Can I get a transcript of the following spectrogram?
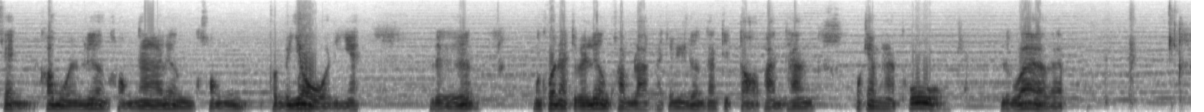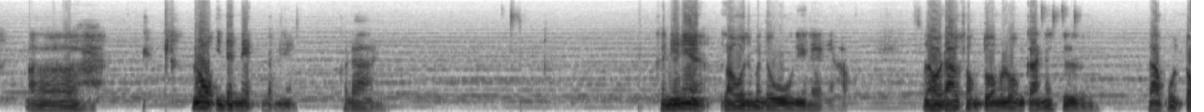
เช่นข้อมูลเรื่องของงานเรื่องของผลประโยชน์อย่างเงี้ยหรือบางคนอาจจะเป็นเรื่องความรัก อาจจะมีเรื่องการติดต่อผ่านทางโปรแกรมหาคู่ หรือว่าแบบโลกอินเทอร์เน็ตแบบเนี้ยก็ได้คราวนี้เนี่ยเราจะมาดูนี้เลยนะครับ เราดาวสองตัวมารวมกันก็คือ ดาวพูโต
